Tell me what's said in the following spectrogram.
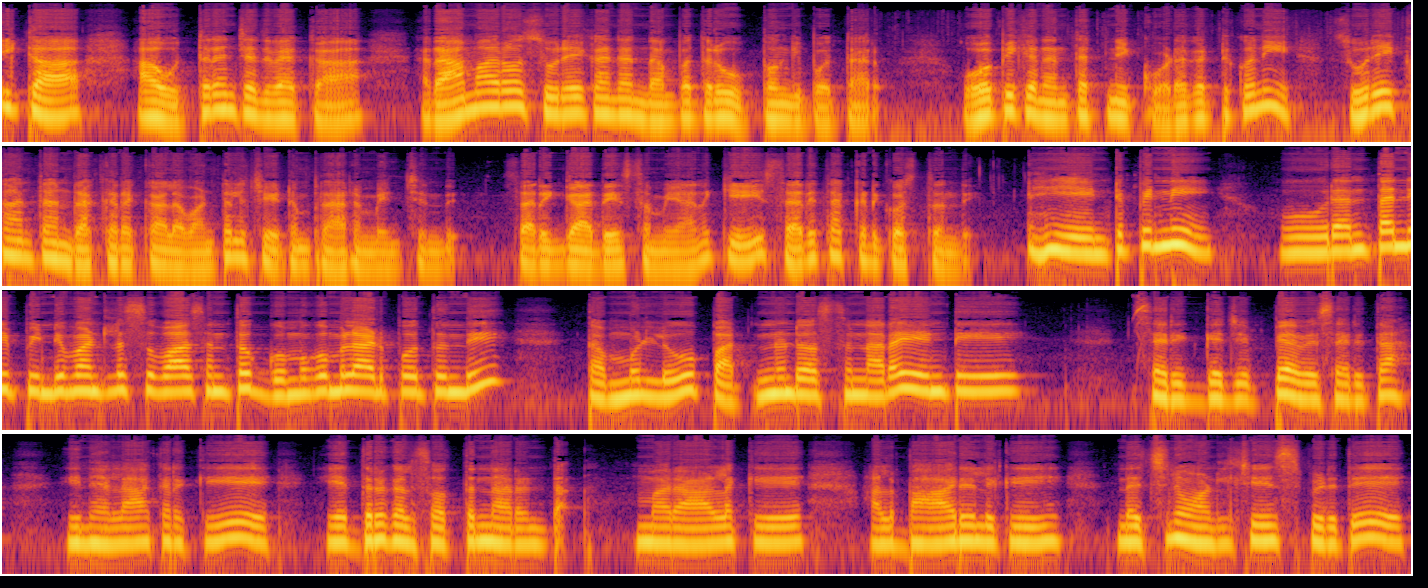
ఇక ఆ ఉత్తరం చదివాక రామారావు సూర్యకాంతం దంపతులు ఉప్పొంగిపోతారు. ఓపికనంతటినీ కూడగట్టుకుని సూర్యకాంతం రకరకాల వంటలు చేయటం ప్రారంభించింది. సరిగ్గా అదే సమయానికి సరిత అక్కడికి వస్తుంది ఏంటి పిన్ని? ఊరంతా నీ పిండి వంటల సువాసనతో గుమగుమలాడిపోతుంది. తమ్ముళ్ళు పట్నం నుండి వస్తున్నారా ఏంటి? సరిగ్గా చెప్పావే సరిత. ఈ నెలాఖరికి ఇద్దరు కలిసి వస్తున్నారంట మరి వాళ్ళకి వాళ్ళ భార్యలకి నచ్చిన వంటలు చేసి పెడితే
